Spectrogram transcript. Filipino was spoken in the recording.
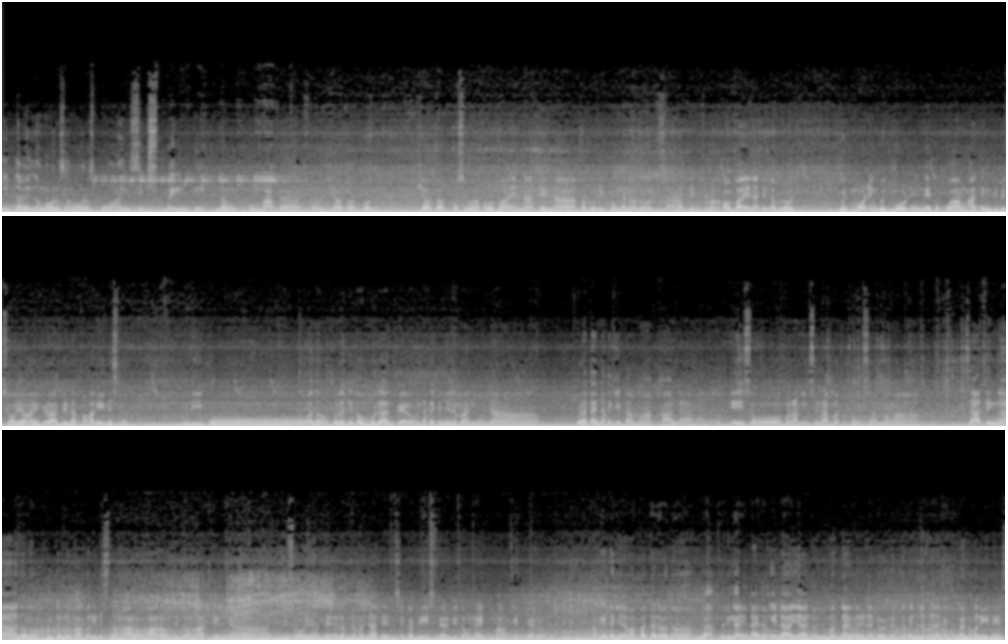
update tayo ng oras. Ang oras po ay 6.20 ng umaga. So, shoutout po. Shoutout po sa mga kababayan natin na patuloy pong nanonood sa atin. Sa mga kababayan natin abroad, good morning, good morning. Ito po ang ating divisorya ngayon. Grabe, napakalinis, no? Hindi po, ano, tulad dito, umulan, pero nakita nyo naman, no, na wala tayong nakikita mga kala. Okay, so maraming salamat po sa mga sa ating uh, ano no, nitong nagpapalinis ng araw-araw nitong ating uh, divisoria. Dahil alam naman natin sa gabi is meron ditong night market pero nakita niyo naman banda doon no. Actually galing tayo ng Ilaya no, duman tayo kanina doon at nakita naman natin kung gaano kalinis.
